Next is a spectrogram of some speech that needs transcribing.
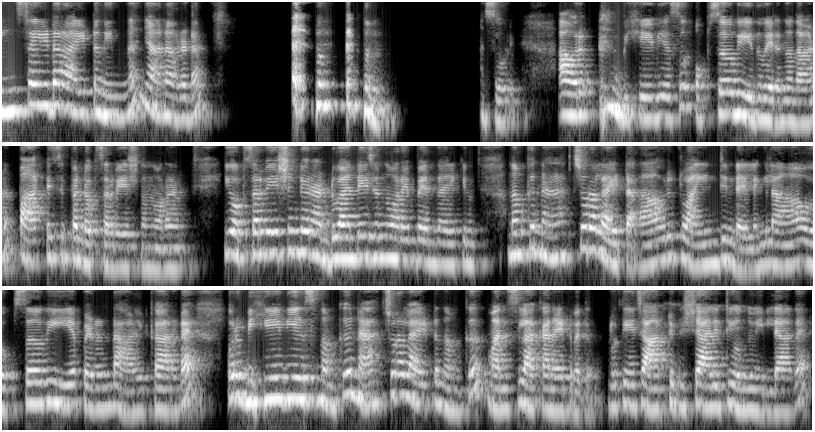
ഇൻസൈഡർ ആയിട്ട് നിന്ന് ഞാൻ അവരുടെ സോറി ആ ഒരു ബിഹേവിയേഴ്സ് ഒബ്സർവ് ചെയ്ത് വരുന്നതാണ് പാർട്ടിസിപ്പന്റ് ഒബ്സർവേഷൻ എന്ന് പറയുന്നത്. ഈ ഒബ്സർവേഷന്റെ ഒരു അഡ്വാന്റേജ് എന്ന് പറയുമ്പോൾ എന്തായിരിക്കും? നമുക്ക് നാച്ചുറൽ ആയിട്ട് ആ ഒരു ക്ലയന്റിന്റെ അല്ലെങ്കിൽ ആ ഒബ്സർവ് ചെയ്യപ്പെടേണ്ട ആൾക്കാരുടെ ഒരു ബിഹേവിയേഴ്സ് നമുക്ക് നാച്ചുറൽ ആയിട്ട് നമുക്ക് മനസ്സിലാക്കാനായിട്ട് പറ്റും. പ്രത്യേകിച്ച് ആർട്ടിഫിഷ്യാലിറ്റി ഒന്നും ഇല്ലാതെ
